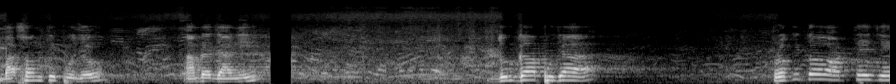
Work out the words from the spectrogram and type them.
বাসন্তী পুজো, আমরা জানি। দুর্গা পূজা প্রকৃত অর্থে যে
